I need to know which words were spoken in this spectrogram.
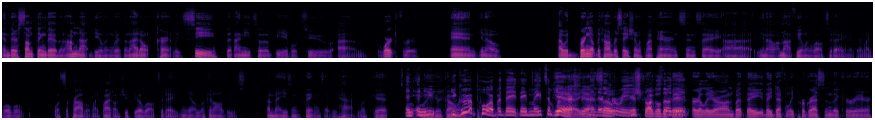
And there's something there that I'm not dealing with, and I don't currently see that I need to be able to um, work through. And you know, I would bring up the conversation with my parents and say, uh, you know, I'm not feeling well today, and they're like, well, well, what's the problem? Like, why don't you feel well today? You know, look at all these amazing things that we have. Look at and and where you you grew up poor, but they they made some yeah, progression yeah. in their so careers. we struggled So a bit earlier on, but they they definitely progressed in their career.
